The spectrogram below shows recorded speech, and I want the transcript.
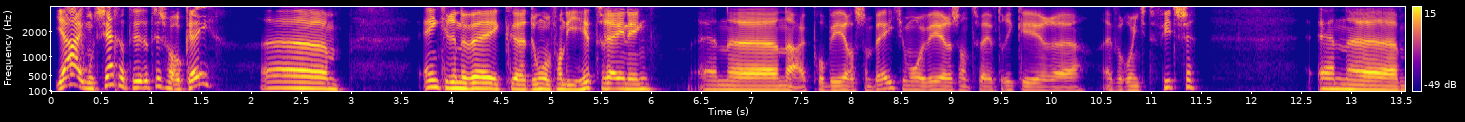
ja, ik moet zeggen, het, het is wel oké. Ehm Eén keer in de week eh, doen we van die hit-training. En eh, nou, ik probeer als het een beetje mooi weer is, dan twee of drie keer eh, even een rondje te fietsen. En ehm,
